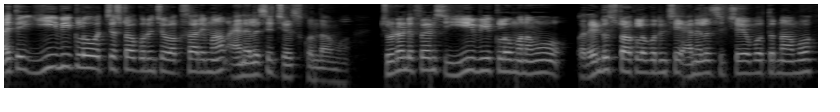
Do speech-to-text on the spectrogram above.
అయితే ఈ వీక్లో వచ్చే స్టాక్ గురించి ఒకసారి మనం అనాలిసిస్ చేసుకుందాము. చూడండి ఫ్రెండ్స్ ఈ వీక్లో మనము రెండు స్టాక్ల గురించి అనాలిసిస్ చేయబోతున్నాము.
